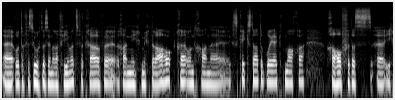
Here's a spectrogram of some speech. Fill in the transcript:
äh, oder versuche das in einer Firma zu verkaufen, kann ich mich dran hocken und kann äh, ein Kickstarter-Projekt machen, kann hoffen, dass äh, ich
